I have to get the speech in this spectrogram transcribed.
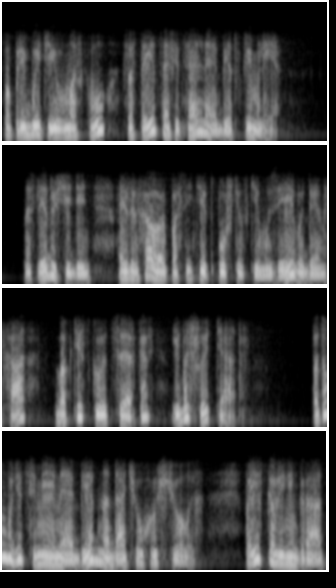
по прибытии в Москву состоится официальный обед в Кремле. На следующий день Эйзенхауэр посетит Пушкинский музей, ВДНХ, Баптистскую церковь и Большой театр. Потом будет семейный обед на даче у Хрущевых, поездка в Ленинград,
